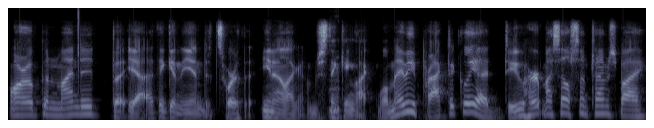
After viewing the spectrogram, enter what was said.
more open-minded, but yeah, I think in the end it's worth it. You know, like I'm just thinking like, well, maybe practically I do hurt myself sometimes by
